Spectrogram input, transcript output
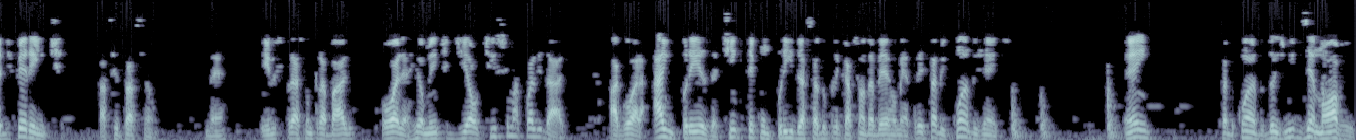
é diferente a situação. Né? Eles prestam um trabalho, olha, realmente de altíssima qualidade. Agora, a empresa tinha que ter cumprido essa duplicação da BR-163, sabe quando, gente? Hein? Sabe quando? 2019.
